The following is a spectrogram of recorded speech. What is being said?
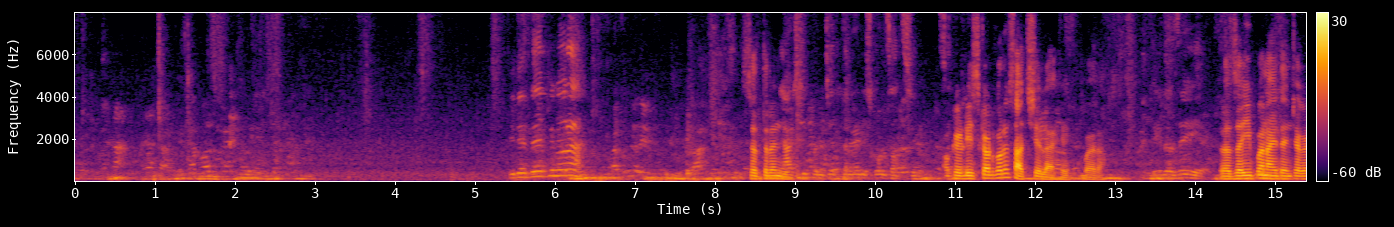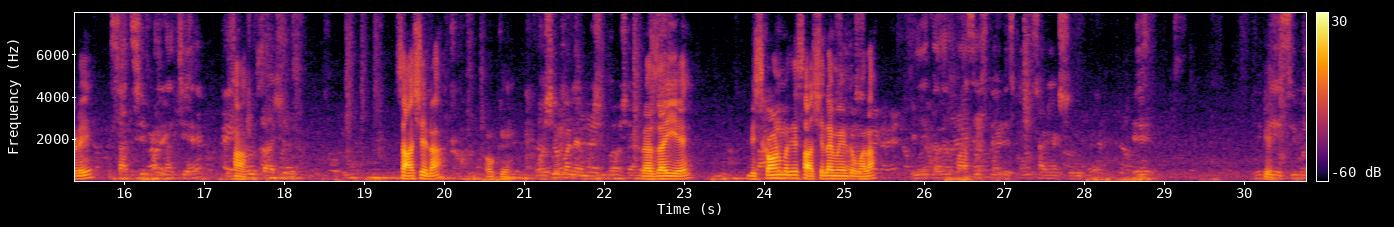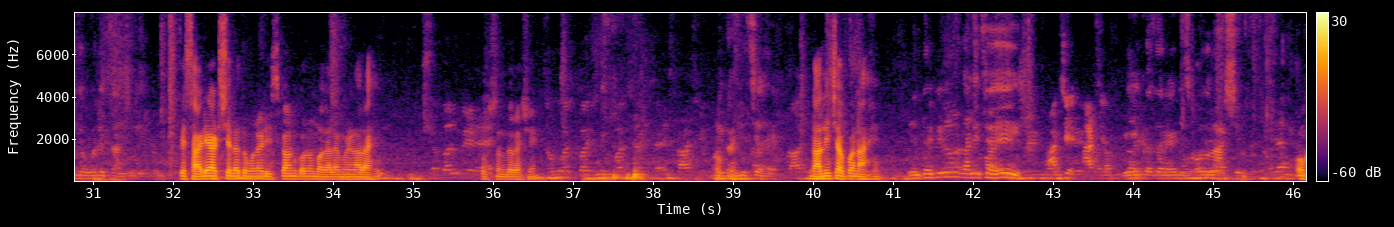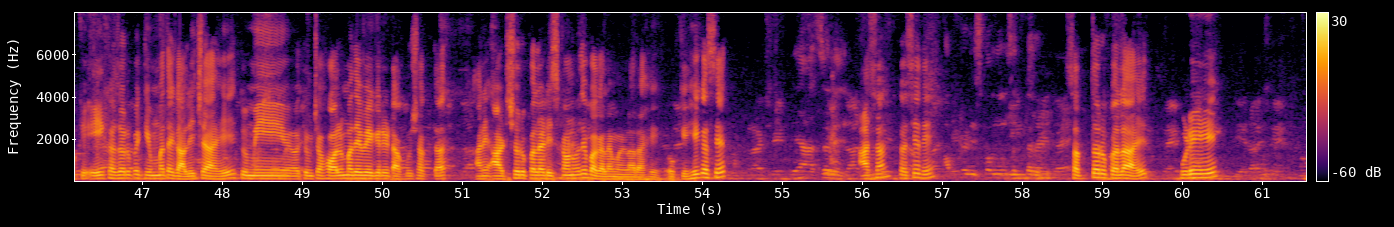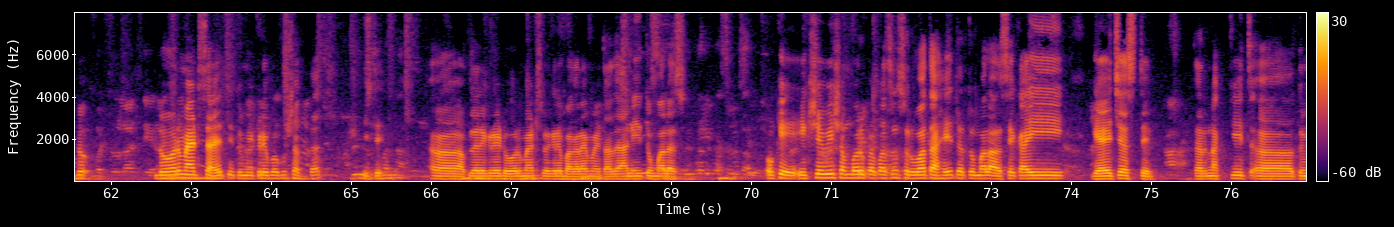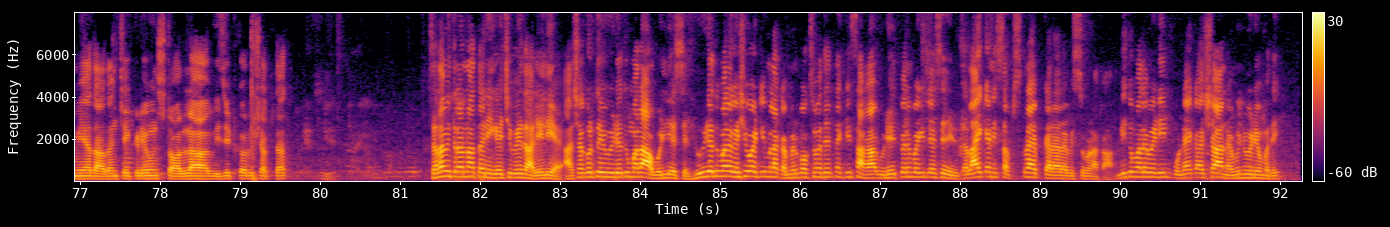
सतरंजी. आठशे पंच्याहत्तर आहे डिस्काउंट सातशे. ओके डिस्काउंट करून सातशेला आहे. बरं. रजई पण आहे त्यांच्याकडे. सातशे पन्नासची आहे. हां. सहाशेला ओके. रजाई आहे. डिस्काउंटमध्ये सहाशेला मिळेल तुम्हाला. ते साडेआठशेला तुम्हाला डिस्काउंट करून बघायला मिळणार आहे. खूप सुंदर असे. गालीच्या पण आहे. ओके एक हजार रुपये किंमत आहे गालीची आहे. तुम्ही तुमच्या हॉलमध्ये वगैरे टाकू शकतात. आणि आठशे रुपयाला डिस्काउंटमध्ये बघायला मिळणार आहे. ओके हे कसे आहेत? आसन कसे ते सत्तर सत्तर रुपयाला आहेत. पुढे हे? डो डोअर मॅट्स आहेत ते तुम्ही इकडे बघू शकतात. इथे आपल्याला इकडे डोअर मॅट्स वगैरे बघायला मिळतात आणि तुम्हाला ओके एकशे वीस शंभर रुपयापासून सुरुवात आहे तर तुम्हाला असे काही घ्यायचे असतील तर नक्कीच तुम्ही या दादांच्या इकडे येऊन स्टॉलला व्हिजिट करू शकतात. चला मित्रांनो आता निघायची वेळ झालेली आहे. आशा करतो ही व्हिडिओ तुम्हाला आवडली असेल. ही व्हिडिओ तुम्हाला कशी वाटली मला कमेंट बॉक्समध्ये नक्की सांगा. व्हिडिओ इथपर्यंत बघितली असेल तर लाईक आणि सबस्क्राईब करायला विसरू नका. मी तुम्हाला भेटीन पुन्हा एका अशा नवीन व्हिडिओमध्ये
